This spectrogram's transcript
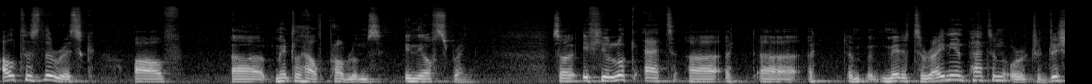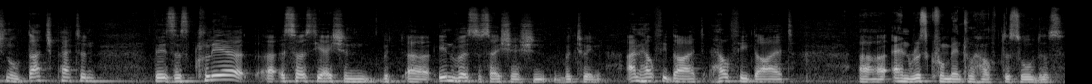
alters the risk of uh, mental health problems in the offspring. So if you look at uh, a, a, a, Mediterranean pattern or a traditional Dutch pattern, there's this clear uh, association, uh, inverse association between unhealthy diet, healthy diet, uh, and risk for mental health disorders.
